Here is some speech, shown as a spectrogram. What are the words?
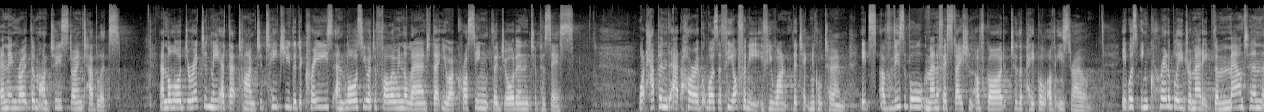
and then wrote them on two stone tablets. And the Lord directed me at that time to teach you the decrees and laws you are to follow in the land that you are crossing the Jordan to possess. What happened at Horeb was a theophany, if you want the technical term. It's a visible manifestation of God to the people of Israel. It was incredibly dramatic. The mountain,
